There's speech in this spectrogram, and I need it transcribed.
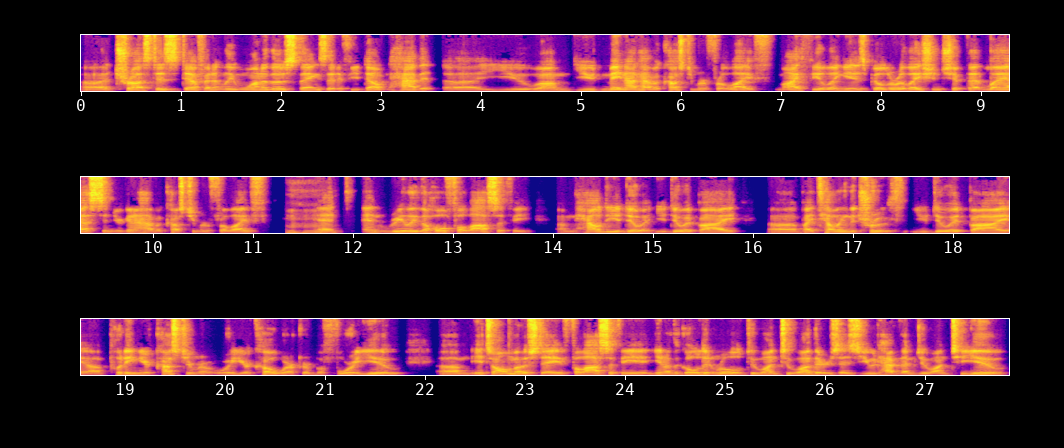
Uh, trust is definitely one of those things that if you don't have it, uh, you um, you may not have a customer for life. My feeling is build a relationship that lasts, and you're going to have a customer for life. Mm-hmm. And and really, the whole philosophy. Um, how do you do it? You do it by uh, by telling the truth. You do it by uh, putting your customer or your coworker before you. Um, it's almost a philosophy, you know, the golden rule: do unto others as you'd have them do unto you.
